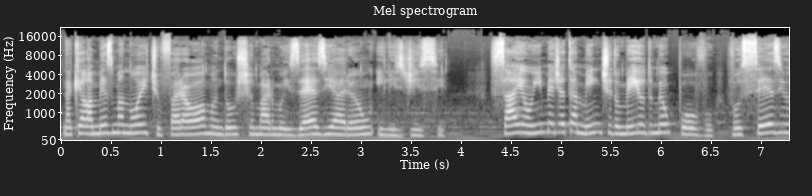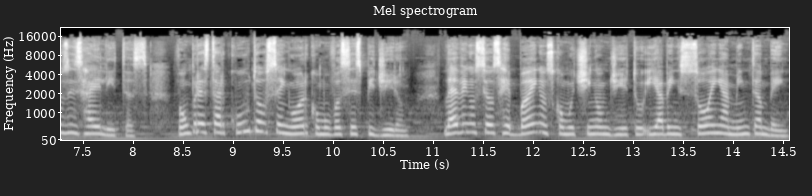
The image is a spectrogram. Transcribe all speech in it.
Naquela mesma noite, o Faraó mandou chamar Moisés e Arão e lhes disse: Saiam imediatamente do meio do meu povo, vocês e os israelitas. Vão prestar culto ao Senhor como vocês pediram. Levem os seus rebanhos como tinham dito e abençoem a mim também.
